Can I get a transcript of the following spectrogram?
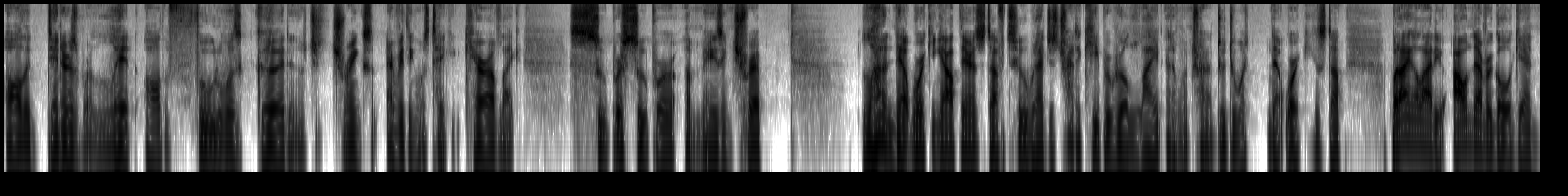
all the dinners were lit, all the food was good, and it was just drinks and everything was taken care of. Like super, super amazing trip a lot of networking out there and stuff too, but I just try to keep it real light. And I don't to try to do too much networking and stuff. But I ain't gonna lie to you, I'll never go again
